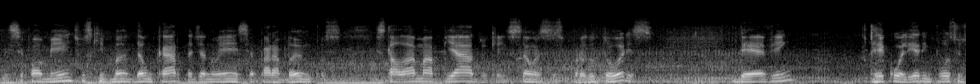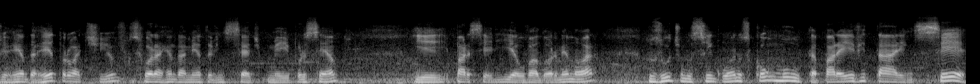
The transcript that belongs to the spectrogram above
principalmente os que mandam carta de anuência para bancos, está lá mapeado quem são esses produtores, devem recolher imposto de renda retroativo, se for arrendamento 27,5% e parceria o valor menor, nos últimos cinco anos com multa para evitarem, se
